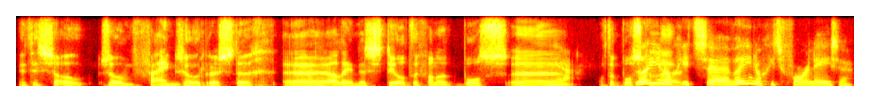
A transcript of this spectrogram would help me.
het is zo, zo fijn, zo rustig. Ja. Alleen de stilte van het bos Ja. of de Wil, bosgeluid. je nog iets, wil je nog iets voorlezen?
